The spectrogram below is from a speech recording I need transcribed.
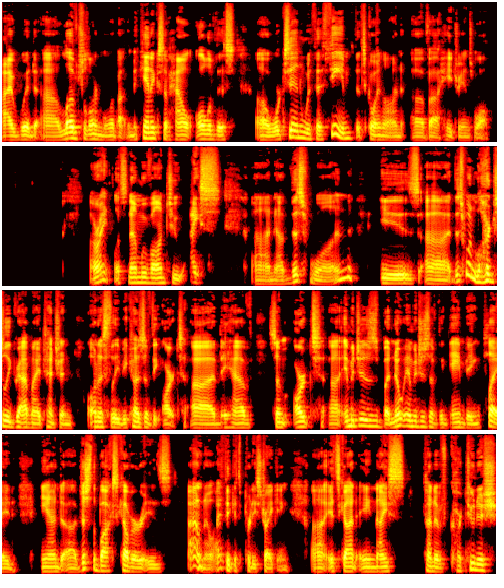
I would uh, love to learn more about the mechanics of how all of this uh, works in with the theme that's going on of uh, Hadrian's Wall. All right, let's now move on to Ice. Uh, now, this one is uh, this one largely grabbed my attention, honestly, because of the art. Uh, they have some art uh, images, but no images of the game being played. And uh, just the box cover is, I don't know, I think it's pretty striking. Uh, it's got a nice kind of cartoonish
